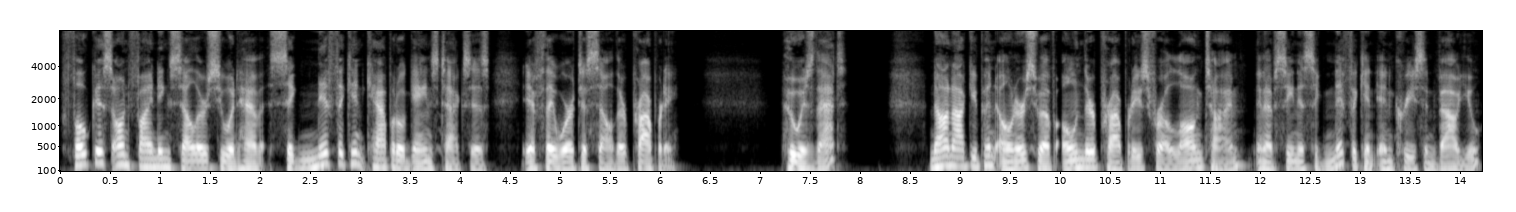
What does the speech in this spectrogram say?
focus on finding sellers who would have significant capital gains taxes if they were to sell their property. Who is that? Non occupant owners who have owned their properties for a long time and have seen a significant increase in value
